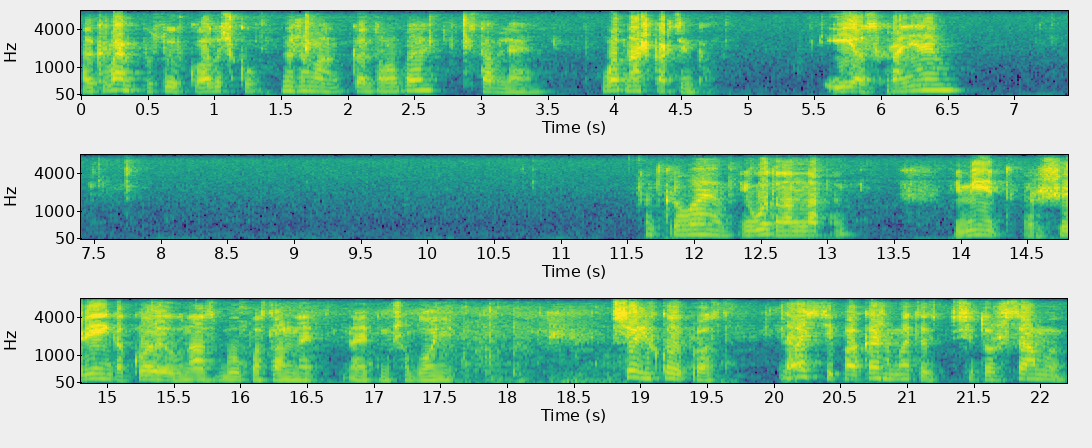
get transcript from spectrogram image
Открываем пустую вкладочку, нажимаем Ctrl-V, вставляем. Вот наша картинка. Ее сохраняем. Открываем. И вот она на... имеет расширение, какое у нас было поставлено на, на этом шаблоне. Все легко и просто. Давайте покажем это все то же самое.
